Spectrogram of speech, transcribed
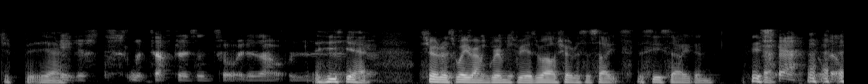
just yeah, He just looked after us and sorted us out. And, uh, yeah. Showed us way around Grimsby as well. Showed us the sights, the seaside, and yeah, Yeah,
